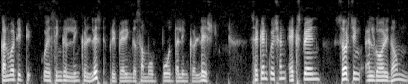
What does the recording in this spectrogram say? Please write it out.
convert it to a single linked list preparing the sum of both the linked list. Second question explain searching algorithms.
